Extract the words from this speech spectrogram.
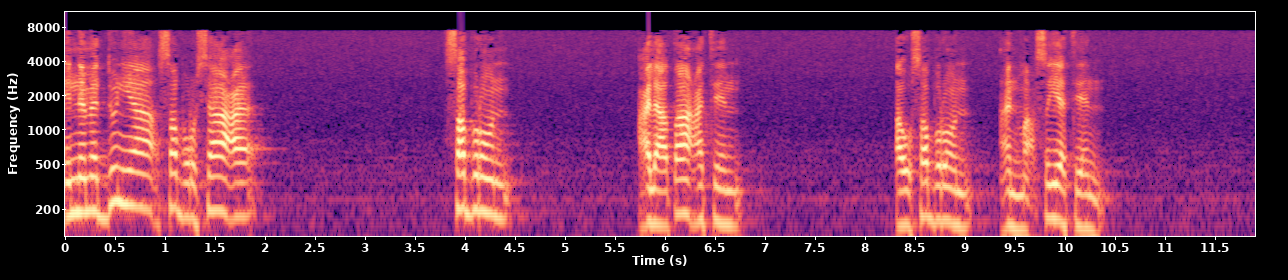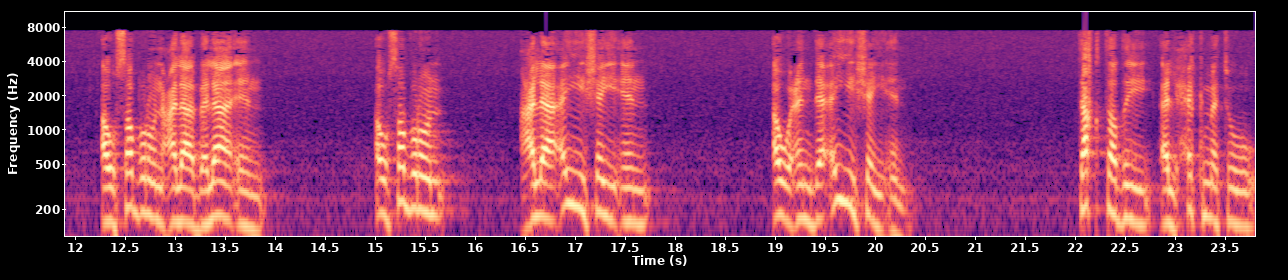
إنما الدنيا صبر ساعة صبر على طاعة أو صبر عن معصية أو صبر على بلاء أو صبر على أي شيء أو عند أي شيء تقتضي الحكمة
